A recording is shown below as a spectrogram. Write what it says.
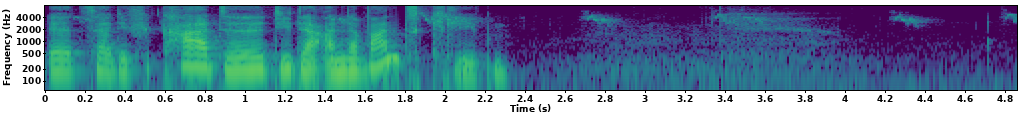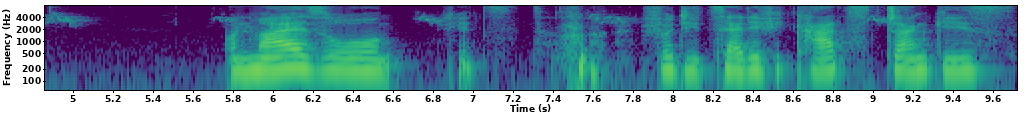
äh, Zertifikate, die da an der Wand kleben. Und mal so jetzt für die Zertifikatsjunkies,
